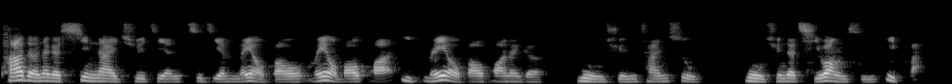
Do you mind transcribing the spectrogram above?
它的那个信赖区间之间没有包没有包括一没有包括那个。母群参数，母群的期望值一百，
